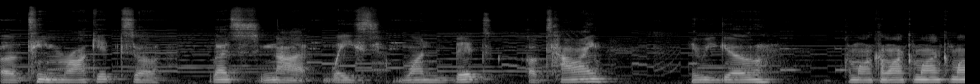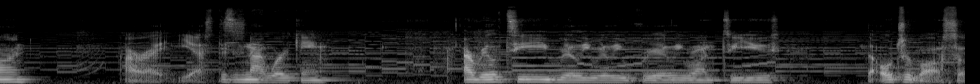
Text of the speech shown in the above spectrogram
of Team Rocket, so let's not waste one bit of time. Here we go. Come on, come on, come on, come on. Alright, yes, this is not working. I really, really, really, really want to use the Ultra Ball, so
